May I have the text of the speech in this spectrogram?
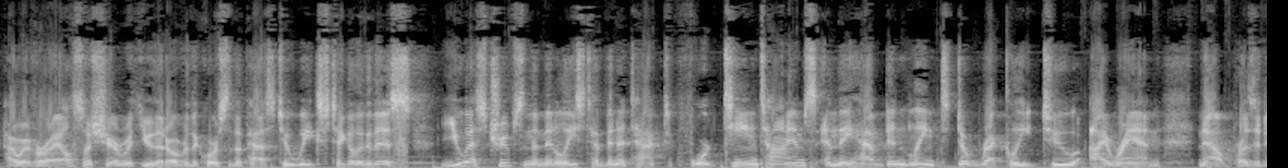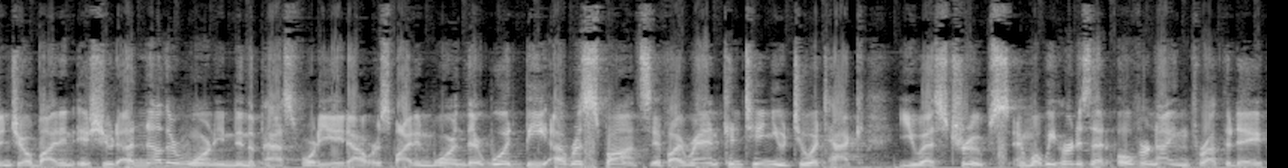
However, I also shared with you that over the course of the past two weeks, take a look at this. U.S. troops in the Middle East have been attacked 14 times, and they have been linked directly to Iran. Now, President Joe Biden issued another warning in the past 48 hours. Biden warned there would be a response if Iran continued to attack U.S. troops. And what we heard is that overnight and throughout the day,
